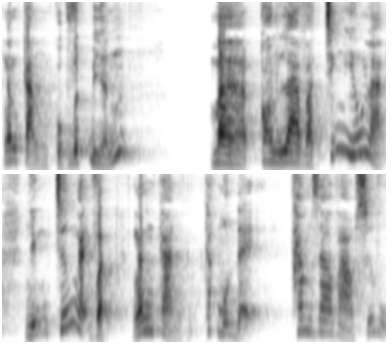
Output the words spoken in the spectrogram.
ngăn cản cuộc vượt biển mà còn là và chính yếu là những chướng ngại vật ngăn cản các môn đệ tham gia vào sứ vụ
